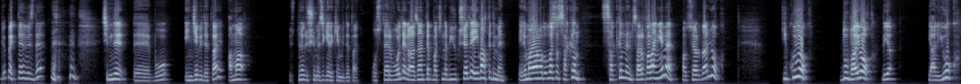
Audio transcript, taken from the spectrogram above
göbeklerimizde şimdi e, bu ince bir detay ama üstüne düşünmesi gereken bir detay. Osterwolde Gaziantep maçında bir yükseldi. Eyvah dedim ben. Elim ayağıma dolaştı sakın. Sakın dedim sarı falan yeme. Serdar yok. Kiku yok. Duba yok. Bir yani yok.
